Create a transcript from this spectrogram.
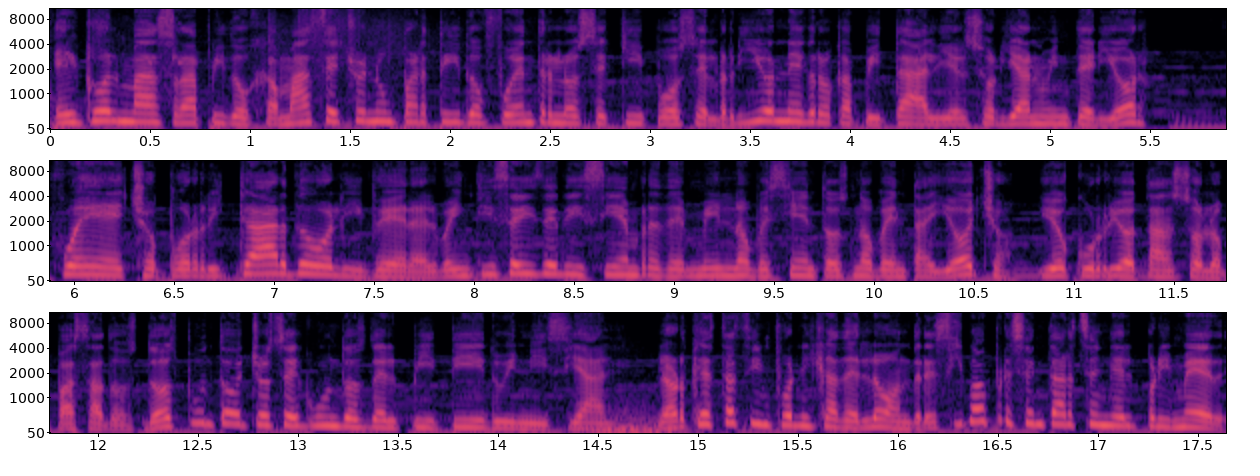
El gol más rápido jamás hecho en un partido fue entre los equipos el Río Negro Capital y el Soriano Interior, fue hecho por Ricardo Olivera el 26 de diciembre de 1998 y ocurrió tan solo pasados 2.8 segundos del pitido inicial. La Orquesta Sinfónica de Londres iba a presentarse en el primer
